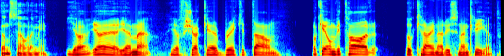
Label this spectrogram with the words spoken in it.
You understand what I mean? Ja, ja, ja, jag är med. Jag försöker break it down. Okej, om vi tar Ukraina-Ryssland-kriget.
